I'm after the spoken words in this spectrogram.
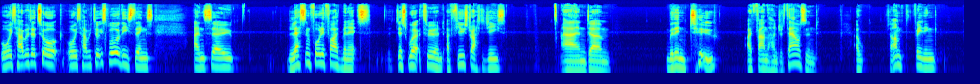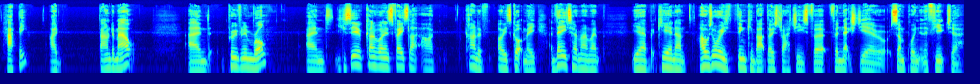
always happy to talk, always happy to explore these things, and so less than 45 minutes, just worked through a, a few strategies. And um, within two, I found the 100,000. Uh, so I'm feeling happy. Found him out and proven him wrong. And you can see it kind of on his face, like, oh, kind of, oh, he's got me. And then he turned around and went, yeah, but Kyan, um, I was already thinking about those strategies for, for next year or at some point in the future.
